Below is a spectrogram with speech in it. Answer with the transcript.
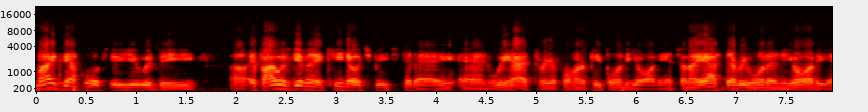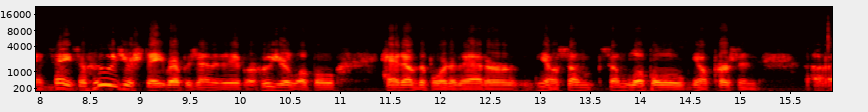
my example to you would be uh, if I was giving a keynote speech today, and we had three or four hundred people in the audience, and I asked everyone in the audience, "Hey, so who is your state representative, or who's your local head of the board of ed, or you know some some local you know person?" Uh,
